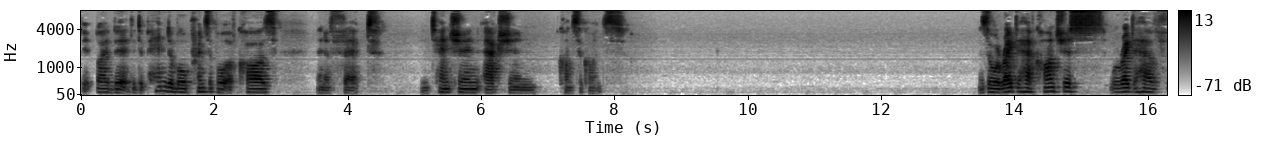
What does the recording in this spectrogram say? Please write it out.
Bit by bit, the dependable principle of cause and effect, intention, action, consequence. And so we're right to have conscious, we're right to have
